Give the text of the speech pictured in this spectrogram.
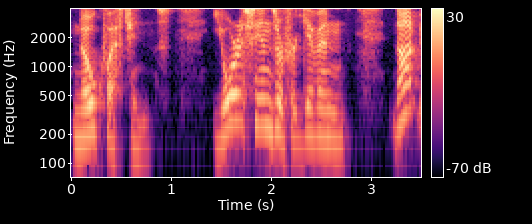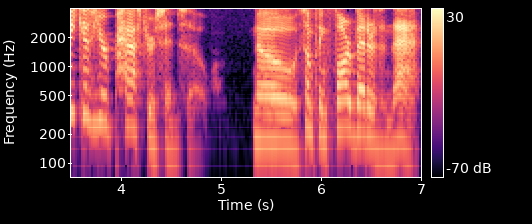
no questions. Your sins are forgiven not because your pastor said so, no, something far better than that.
